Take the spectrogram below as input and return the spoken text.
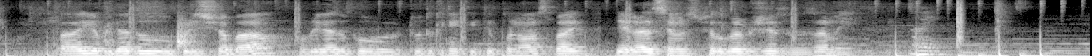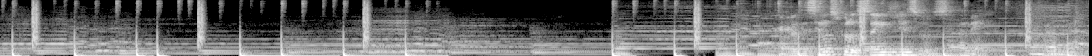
Pai, obrigado por este Shabá, obrigado por tudo que tem feito por nós, Pai, e agradecemos pelo próprio Jesus. Amém. Amém. Agradecemos pelo sangue de Jesus. Amém. Amém.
